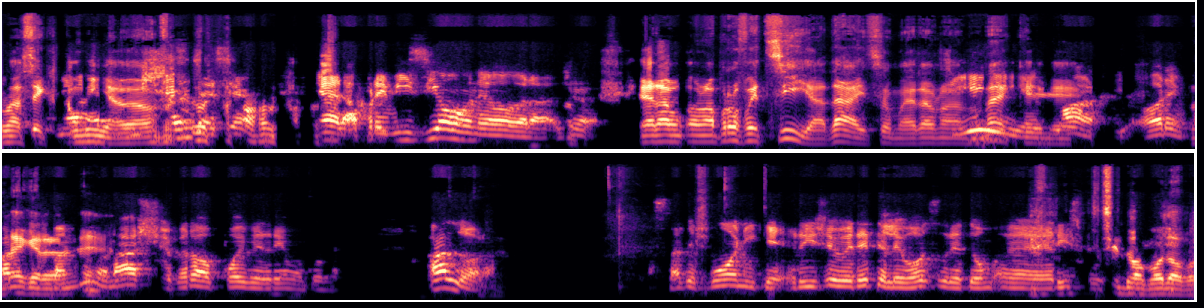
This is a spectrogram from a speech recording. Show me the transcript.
la sectomia. No, no, era previsione ora. Cioè. Era una profezia, dai, insomma, era una... Sì, che, infatti, ora infatti il bambino era, nasce, però poi vedremo come. Allora, state buoni che riceverete le vostre dom- eh, risposte. sì, dopo, dopo.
